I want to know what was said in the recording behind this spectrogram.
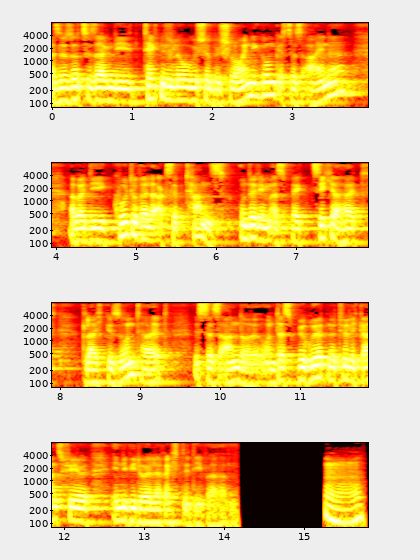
Also sozusagen die technologische Beschleunigung ist das eine, aber die kulturelle Akzeptanz unter dem Aspekt Sicherheit gleich Gesundheit ist das andere. Und das berührt natürlich ganz viel individuelle Rechte, die wir haben. Mhm.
